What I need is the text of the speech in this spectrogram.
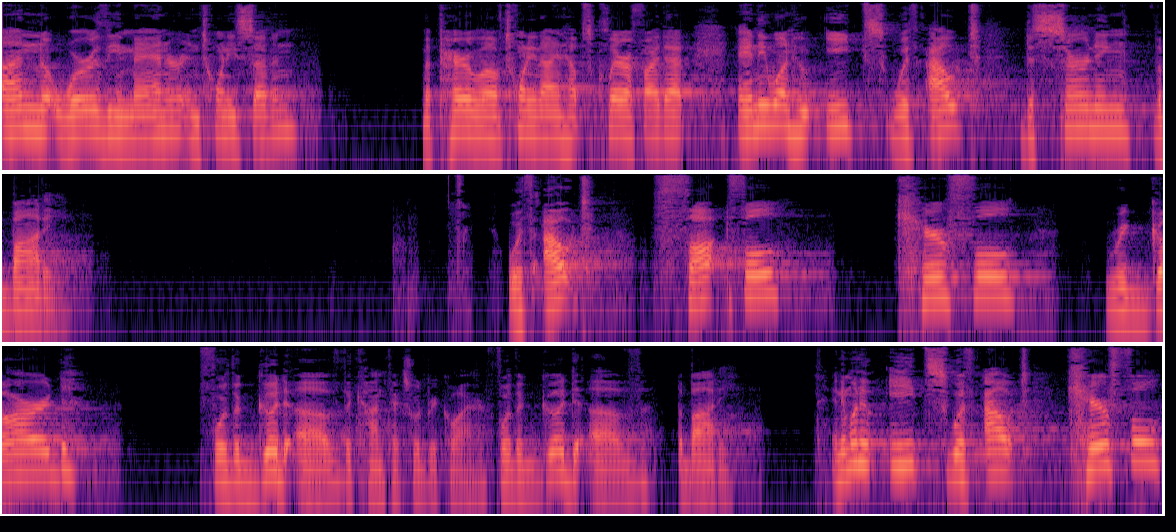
unworthy manner in 27 the parallel of 29 helps clarify that. Anyone who eats without discerning the body, without thoughtful, careful regard for the good of, the context would require, for the good of the body. Anyone who eats without careful,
